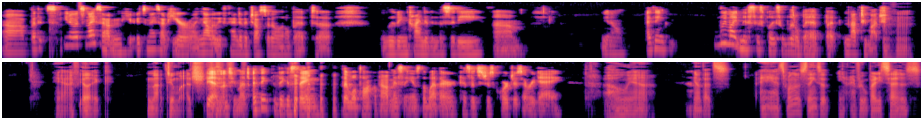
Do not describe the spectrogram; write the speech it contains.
Uh, but it's you know it's nice out in here. It's nice out here. Like now that we've kind of adjusted a little bit to living kind of in the city. Um, you know, I think we might miss this place a little bit, but not too much. hmm Yeah, I feel like not too much. Yeah, not too much. I think the biggest thing that we'll talk about missing is the weather because it's just gorgeous every day. oh yeah, you know that's yeah, it's one of those things that you know everybody says,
